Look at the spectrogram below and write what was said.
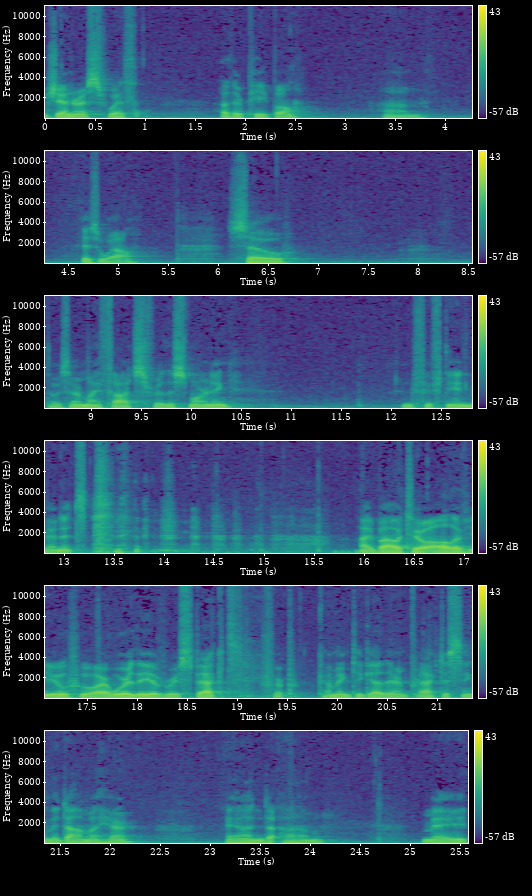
generous with other people um, as well. So, those are my thoughts for this morning in 15 minutes. I bow to all of you who are worthy of respect for p- coming together and practicing the Dhamma here. And um, may,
